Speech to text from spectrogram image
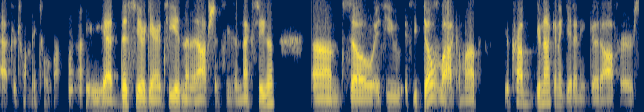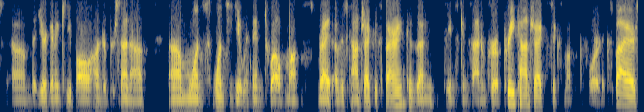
after 2021. He had this year guaranteed and then an option season next season. Um, so if you if you don't lock them up, you're probably you're not going to get any good offers um, that you're going to keep all 100% of um, once once you get within 12 months, right, of his contract expiring, because then teams can sign him for a pre-contract six months before it expires,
